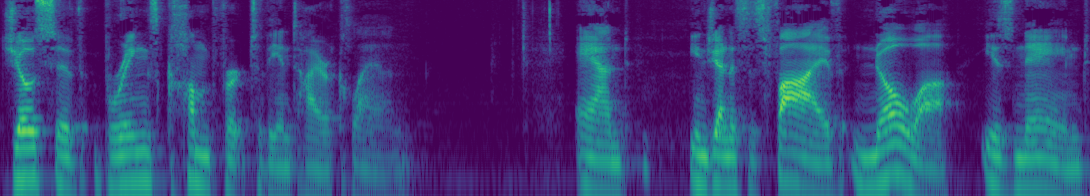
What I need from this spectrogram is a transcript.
Joseph brings comfort to the entire clan. And in Genesis 5, Noah is named,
